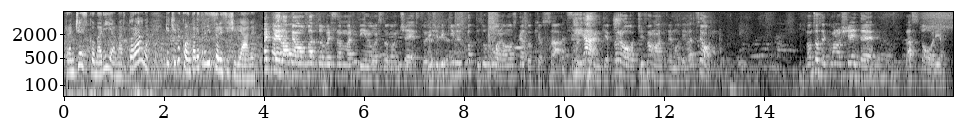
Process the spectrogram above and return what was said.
Francesco Maria Martorana che ci racconta le tradizioni siciliane. Perché l'abbiamo fatto per San Martino questo concerto? Dici picchi biscotti su buono, moscato chiossà. Sì, anche, però ci sono altre motivazioni. Non so se conoscete la storia.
